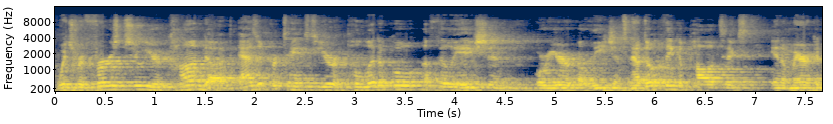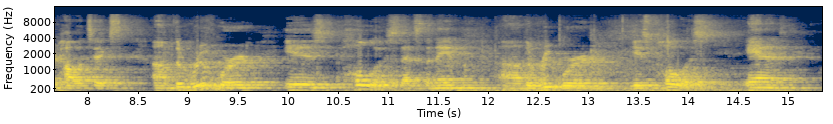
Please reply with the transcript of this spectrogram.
which refers to your conduct as it pertains to your political affiliation or your allegiance. Now, don't think of politics in American politics um, the root word is polis. That's the name. Uh, the root word is polis. And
